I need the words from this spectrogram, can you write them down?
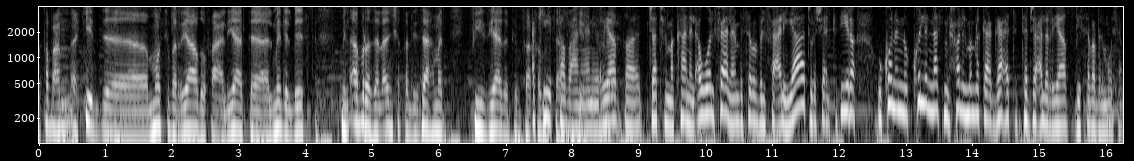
طبعا أكيد آه موسم الرياض وفعاليات آه الميدل بيست من أبرز الأنشطة اللي ساهمت في زيادة انفاق أكيد. طبعا يعني صحيح. الرياض جات في المكان الأول فعلا بسبب الفعاليات والأشياء الكثيرة وكون إنه كل الناس من حول المملكة قاعدة تتجه على الرياض بسبب الموسم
